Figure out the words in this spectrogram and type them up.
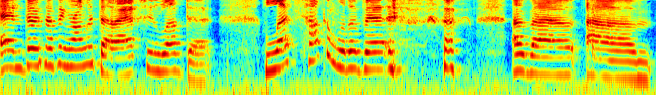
and there's nothing wrong with that. I actually loved it. Let's talk a little bit about um,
